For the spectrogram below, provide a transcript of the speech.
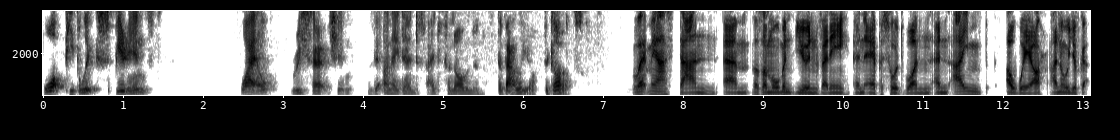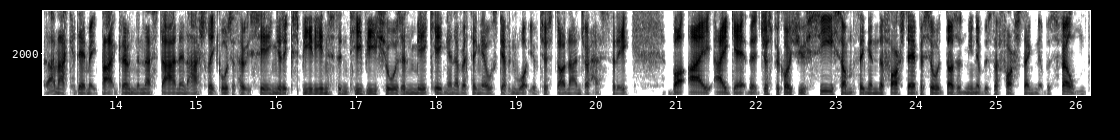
what people experienced while researching the unidentified phenomenon of the Valley of the Gods. Let me ask Dan. Um, there's a moment you and Vinny in episode one, and I'm aware. I know you've got an academic background in this, Dan, and Ashley. It goes without saying you're experienced in TV shows and making and everything else, given what you've just done and your history. But I, I get that just because you see something in the first episode doesn't mean it was the first thing that was filmed.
